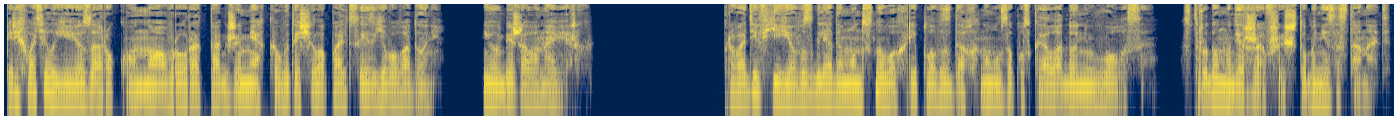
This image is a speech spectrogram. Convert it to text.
Перехватил ее за руку, но Аврора также мягко вытащила пальцы из его ладони и убежала наверх. Проводив ее взглядом, он снова хрипло вздохнул, запуская ладонь в волосы, с трудом удержавшись, чтобы не застонать.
